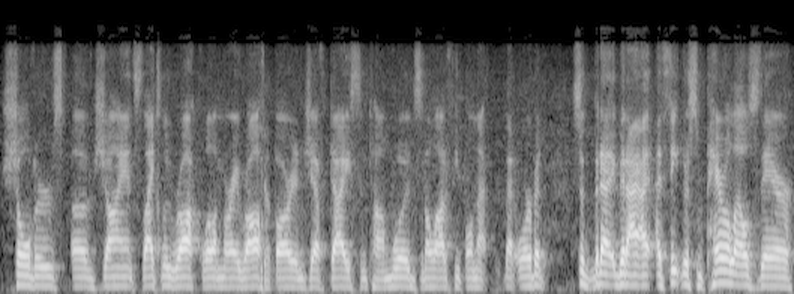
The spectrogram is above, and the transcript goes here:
shoulders of giants like Lew Rockwell and Murray Rothbard yep. and Jeff Deist and Tom Woods and a lot of people in that that orbit. So, but I, but I, I think there's some parallels there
